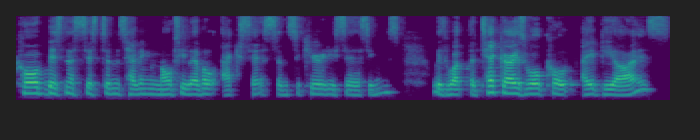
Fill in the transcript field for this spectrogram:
core business systems having multi level access and security settings with what the techos will call APIs,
